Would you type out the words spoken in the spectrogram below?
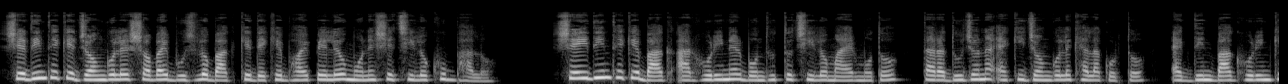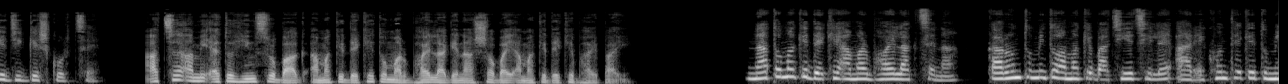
সেদিন থেকে জঙ্গলের সবাই বুঝল বাঘকে দেখে ভয় পেলেও মনে সে ছিল খুব ভালো। সেই দিন থেকে বাঘ আর হরিণের বন্ধুত্ব ছিল মায়ের মতো তারা দুজনা একই জঙ্গলে খেলা করত একদিন বাঘ হরিণকে জিজ্ঞেস করছে। আচ্ছা আমি এত হিংস্র বাঘ আমাকে দেখে তোমার ভয় লাগে না সবাই আমাকে দেখে ভয় পাই না তোমাকে দেখে আমার ভয় লাগছে না কারণ তুমি তো আমাকে বাঁচিয়েছিলে আর এখন থেকে তুমি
